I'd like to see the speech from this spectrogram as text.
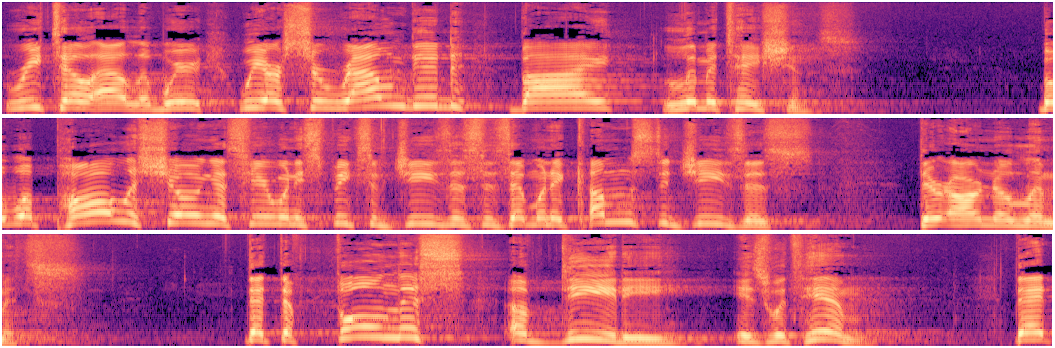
retail outlet. We're, we are surrounded by limitations. But what Paul is showing us here when he speaks of Jesus is that when it comes to Jesus, there are no limits. That the fullness of deity is with him. That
